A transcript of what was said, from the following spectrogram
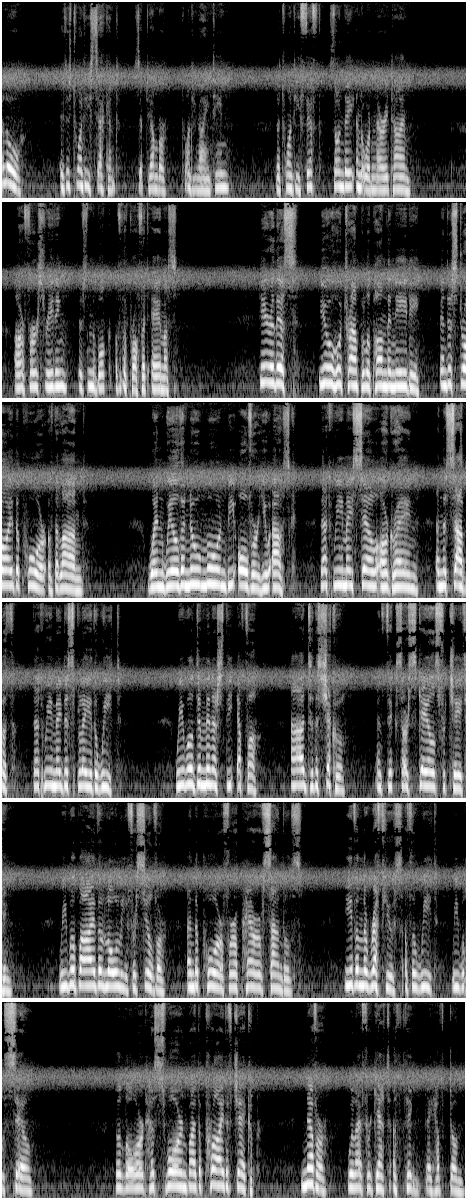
Hello, it is 22nd September 2019, the 25th Sunday in Ordinary Time. Our first reading is from the book of the prophet Amos. Hear this, you who trample upon the needy and destroy the poor of the land. When will the new moon be over, you ask, that we may sell our grain, and the Sabbath that we may display the wheat. We will diminish the ephah, add to the shekel, and fix our scales for chaiting. We will buy the lowly for silver, and the poor for a pair of sandals. Even the refuse of the wheat we will sell. The Lord has sworn by the pride of Jacob, Never will I forget a thing they have done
